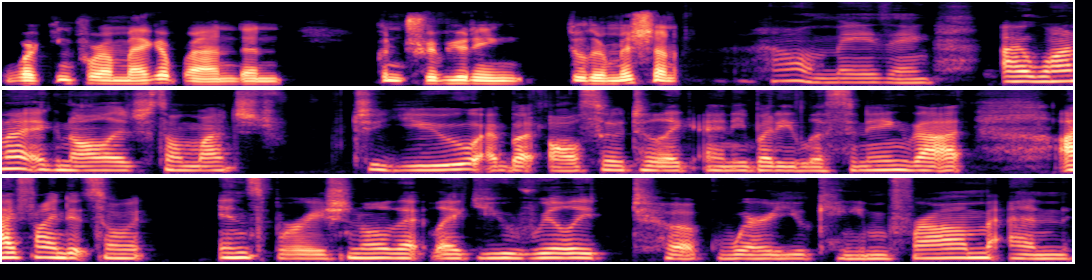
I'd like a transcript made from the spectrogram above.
working for a mega brand and contributing to their mission. How amazing! I want to acknowledge so much to you, but also to like anybody listening that I find it so inspirational that like you really took where you came from and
